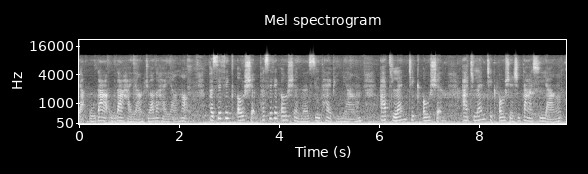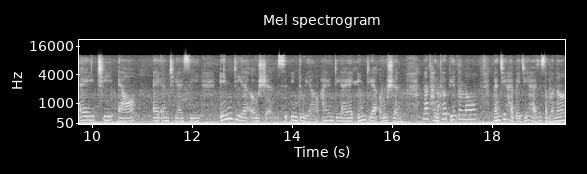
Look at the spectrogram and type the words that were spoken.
洋五大五大海洋主要的海洋哈，Pacific Ocean Pacific Ocean 呢是太平洋，Atlantic Ocean Atlantic Ocean 是大西洋，A T L A N T I C India Ocean 是印度洋，I N D I A India Ocean。那很特别的喽，南极海、北极海是什么呢？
